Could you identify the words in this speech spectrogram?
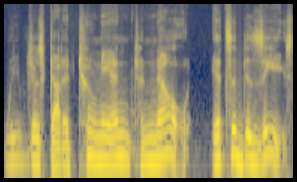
we've just got to tune in to know it's a disease.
